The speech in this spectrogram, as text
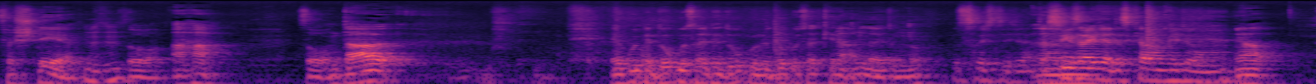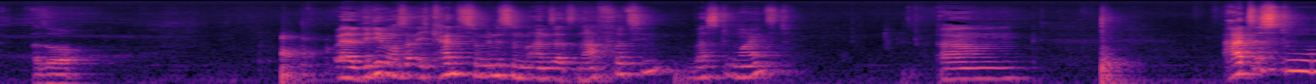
Verstehe. Mhm. So, aha. So, und da. Ja gut, eine Doku ist halt eine Doku, eine Doku ist halt keine Anleitung, ne? Das ist richtig, ja. Deswegen Ähm. sage ich ja, das kann man Meteor. Ne? Ja. Also, Äh, wie dem auch sei, ich kann es zumindest im Ansatz nachvollziehen, was du meinst. Ähm, hattest du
